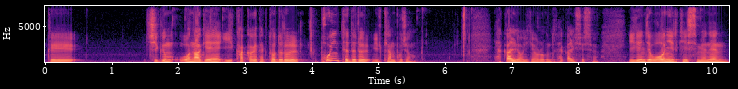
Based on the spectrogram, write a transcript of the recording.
그 지금 워낙에 이 각각의 벡터들을 포인트들을 이렇게 한번 보죠. 헷갈려. 이게 여러분들 헷갈릴 수 있어요. 이게 이제 원이 이렇게 있으면은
